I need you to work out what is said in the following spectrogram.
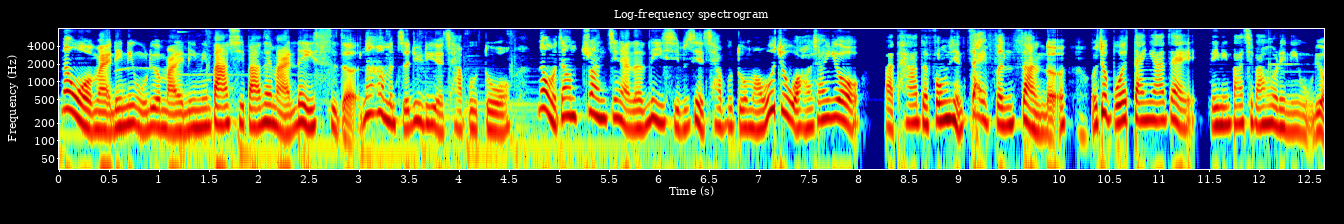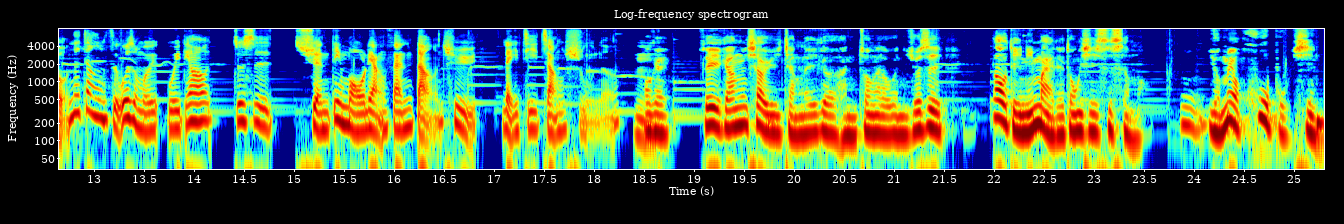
那我买零零五六，买零零八七八，再买类似的，那他们值利率也差不多，那我这样赚进来的利息不是也差不多吗？我会觉得我好像又把它的风险再分散了，我就不会单压在零零八七八或零零五六。那这样子为什么我一定要就是？选定某两三档去累积张数呢？嗯，OK，所以刚刚笑宇讲了一个很重要的问题，就是到底你买的东西是什么？嗯，有没有互补性？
